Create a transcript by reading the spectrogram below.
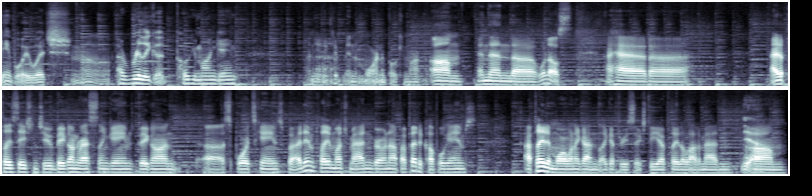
Game Boy, which No, a really good Pokemon game. I need to get into more into Pokemon. Um, and then uh, what else? I had uh, I had a PlayStation 2, big on wrestling games, big on uh, sports games, but I didn't play much Madden growing up. I played a couple games. I played it more when I got into like a 360. I played a lot of Madden. Yeah. Um,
